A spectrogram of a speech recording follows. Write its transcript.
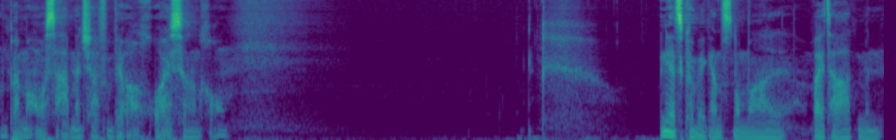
Und beim Ausatmen schaffen wir auch äußeren Raum. Und jetzt können wir ganz normal weiteratmen.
